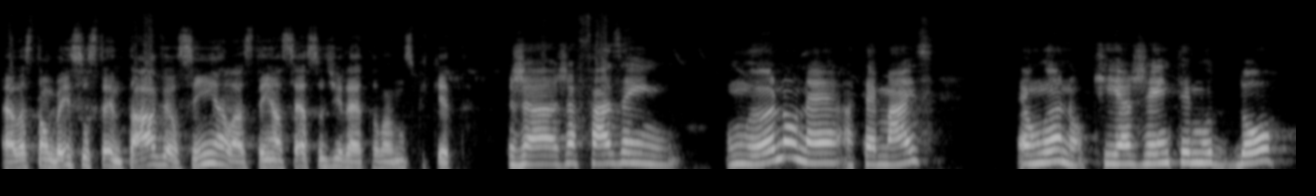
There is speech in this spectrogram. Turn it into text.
elas estão bem sustentáveis, assim, elas têm acesso direto lá nos piquetes. Já, já fazem um ano, né, até mais, é um ano que a gente mudou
